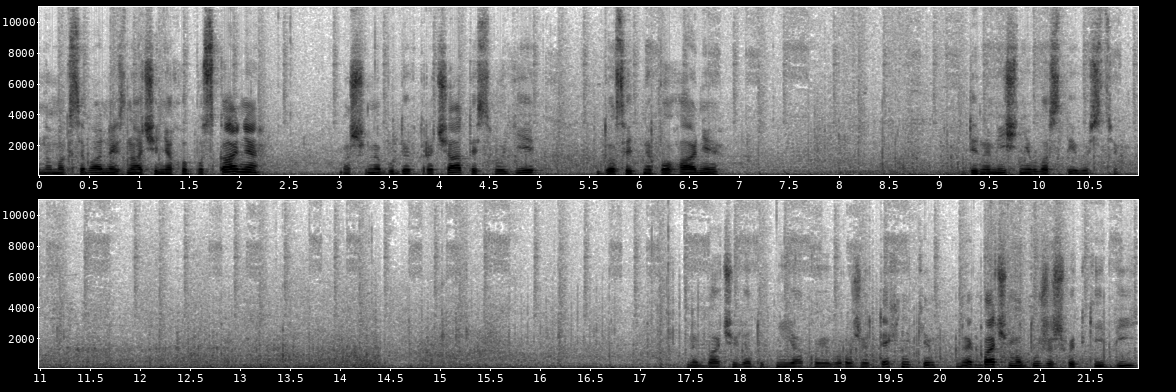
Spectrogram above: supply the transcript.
На максимальних значеннях опускання машина буде втрачати свої досить непогані динамічні властивості. Не бачу я тут ніякої ворожої техніки. Ну, як бачимо, дуже швидкий бій.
